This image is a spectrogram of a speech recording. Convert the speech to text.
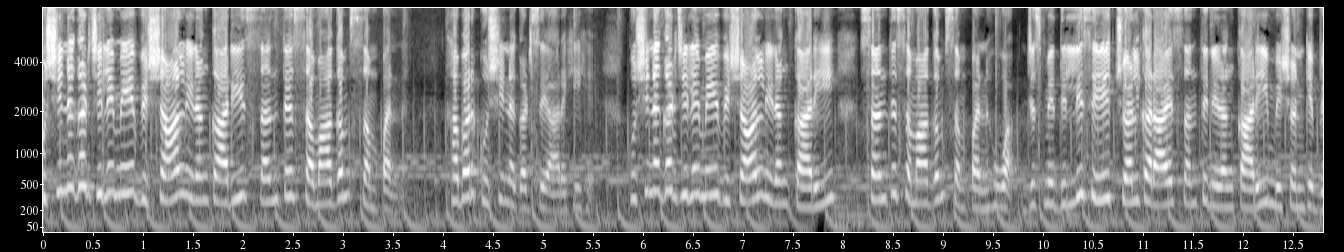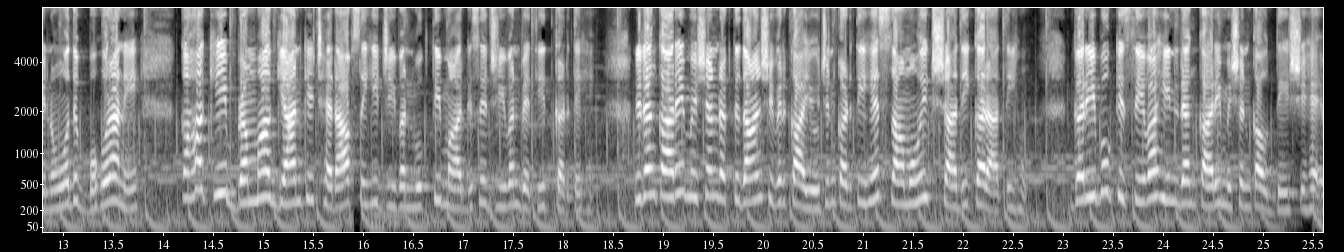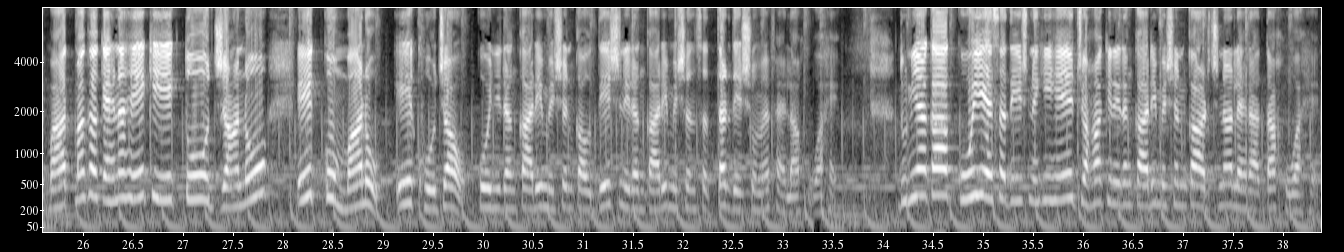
कुशीनगर ज़िले में विशाल निरंकारी संत समागम संपन्न। खबर कुशीनगर से आ रही है। कुशीनगर ज़िले में विशाल निरंकारी संत समागम संपन्न हुआ, जिसमें दिल्ली से चलकर आए संत निरंकारी मिशन के विनोद बोहरा ने कहा कि ब्रह्मा ज्ञान के ठहराव से ही जीवन मुक्ति मार्ग से जीवन व्यतीत करते हैं। निरंकारी मिशन रक्तदान शिविर का आयोजन करती है, सामूहिक शादी कराती हूँ। गरीबों की सेवा ही निरंकारी मिशन का उद्देश्य है। महात्मा का कहना है की एक तो जानो, एक को मानो, एक हो जाओ। कोई निरंकारी मिशन का उद्देश्य निरंकारी मिशन सत्तर देशों में फैला हुआ है। दुनिया का कोई ऐसा देश नहीं है जहाँ की निरंकारी मिशन का अर्चना लहराता हुआ है।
